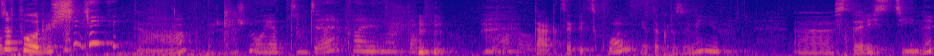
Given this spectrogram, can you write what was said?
за поручні. О, як тут дзеркально там. Вау. Так, це під склом, я так розумію. Е, старі стіни,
